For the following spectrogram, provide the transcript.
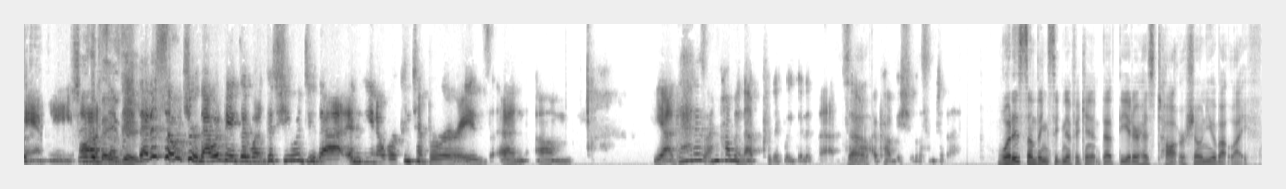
Tammy, She's awesome. amazing. That is so true. That would be a good one because she would do that, and you know we're contemporaries, and um, yeah, that is. I'm probably not particularly good at that, so No. I probably should listen to that. What is something significant that theater has taught or shown you about life?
